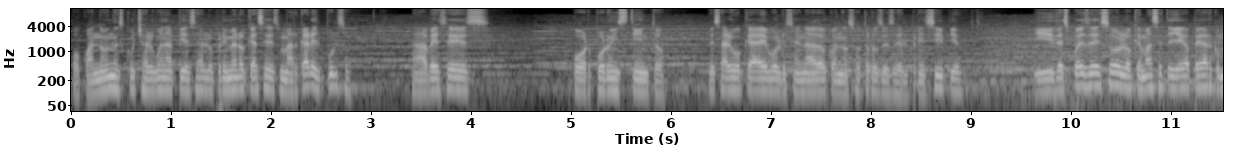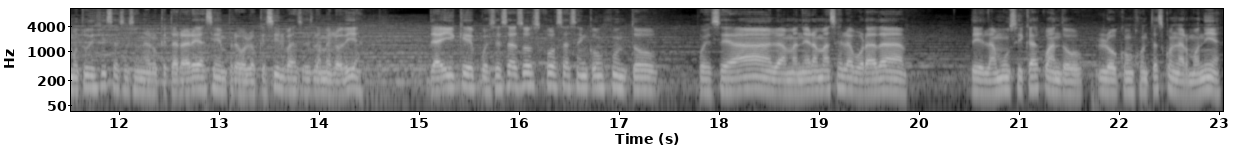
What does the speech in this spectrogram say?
o cuando uno escucha alguna pieza, lo primero que hace es marcar el pulso. A veces por puro instinto. Es algo que ha evolucionado con nosotros desde el principio. Y después de eso, lo que más se te llega a pegar, como tú dijiste, es lo que tararea siempre o lo que silbas es la melodía. De ahí que pues esas dos cosas en conjunto pues sea la manera más elaborada de la música cuando lo conjuntas con la armonía.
